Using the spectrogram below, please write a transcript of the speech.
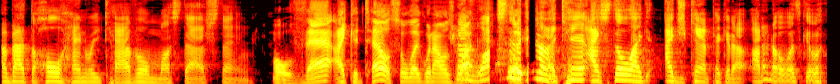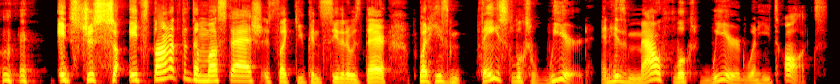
about the whole Henry Cavill mustache thing. Oh, that I could tell. So like when I was watching, watched it again and I can't. I still like. I just can't pick it up. I don't know what's going. on. it's just so, it's not that the mustache. It's like you can see that it was there, but his face looks weird and his mouth looks weird when he talks.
